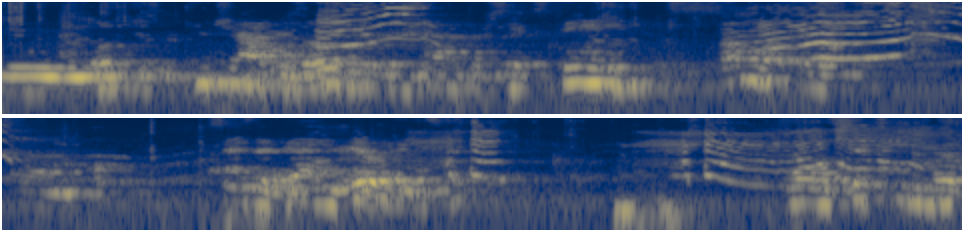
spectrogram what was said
you look just a few chapters over in chapter 16, somewhat uh, says it again, reiterates it. John 16, verse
